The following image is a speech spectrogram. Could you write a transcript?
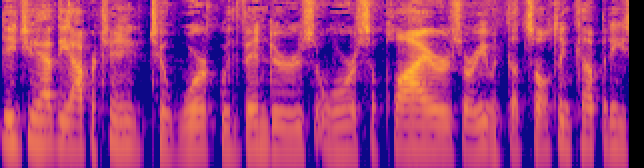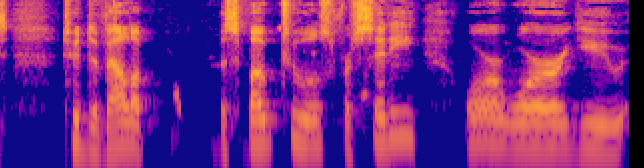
did you have the opportunity to work with vendors or suppliers or even consulting companies to develop bespoke tools for Citi or were you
